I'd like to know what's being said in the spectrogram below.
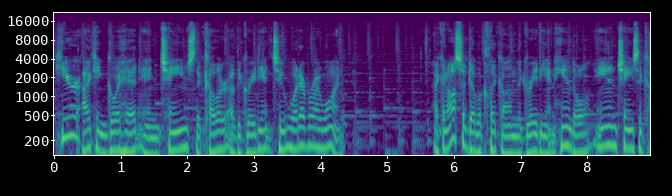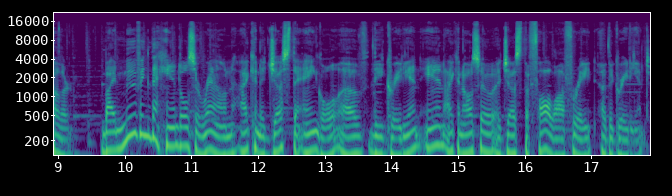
Here I can go ahead and change the color of the gradient to whatever I want. I can also double click on the gradient handle and change the color. By moving the handles around, I can adjust the angle of the gradient and I can also adjust the fall off rate of the gradient.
